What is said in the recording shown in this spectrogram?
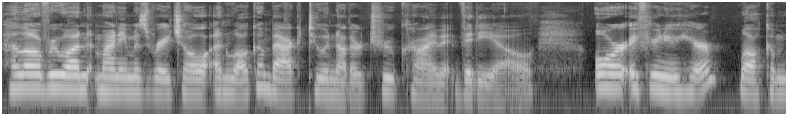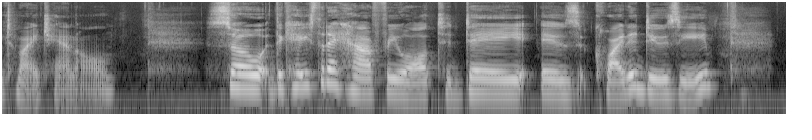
Hello everyone, my name is Rachel and welcome back to another true crime video. Or if you're new here, welcome to my channel. So the case that I have for you all today is quite a doozy.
